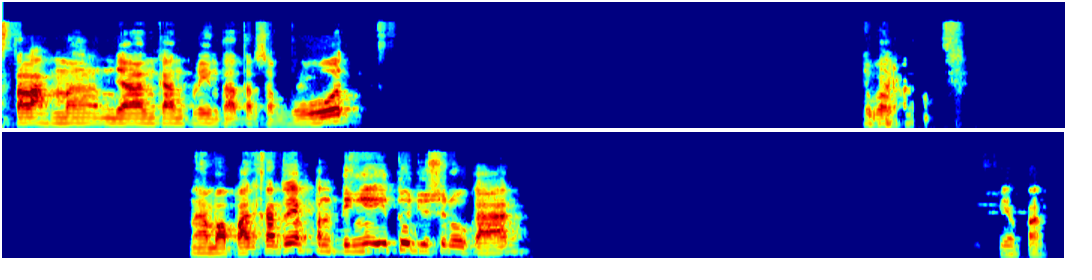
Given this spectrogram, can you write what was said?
setelah menjalankan perintah tersebut, coba. Nah, Bapak kan tuh yang pentingnya itu justru kan. Ya Pak.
